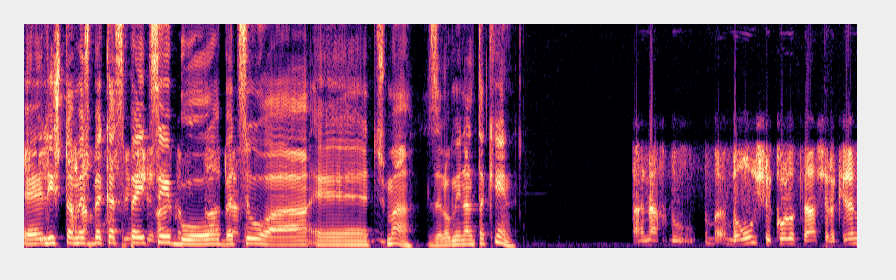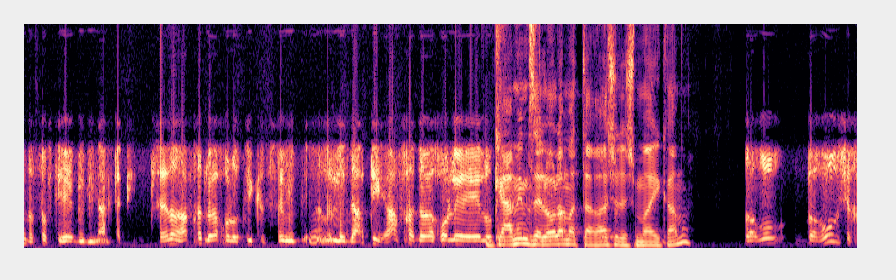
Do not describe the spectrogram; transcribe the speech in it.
אה, להשתמש בכספי ציבור בצורה, אה, תשמע, זה לא מינהל תקין. אנחנו, ברור שכל הוצאה של הקרן בסוף תהיה במינהל תקין, בסדר? אף אחד לא יכול להוציא כספים, לדעתי, אף אחד לא יכול אה, להוציא... גם אם זה לא למטרה שלשמה היא קמה? ברור, ברור שח...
